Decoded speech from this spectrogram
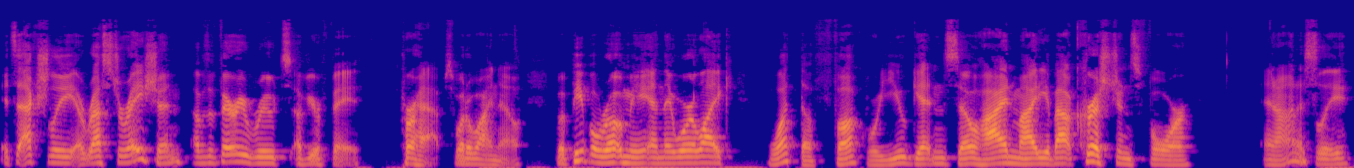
it's actually a restoration of the very roots of your faith. Perhaps. What do I know? But people wrote me and they were like, what the fuck were you getting so high and mighty about Christians for? And honestly,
